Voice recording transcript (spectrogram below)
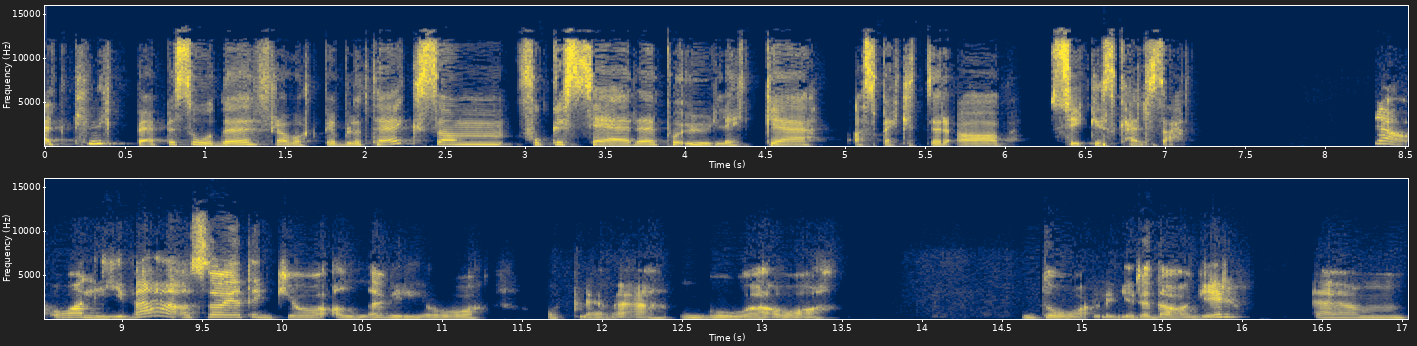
et knippe episoder fra vårt bibliotek som fokuserer på ulike aspekter av psykisk helse. Ja, og av livet. Altså, jeg tenker jo alle vil jo oppleve gode og dårligere dager. Um,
